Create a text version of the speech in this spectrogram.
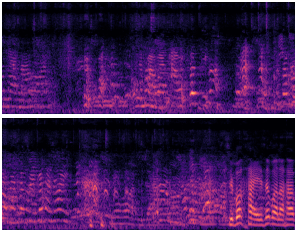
สียหนาวจะมาวันเอาก็จริงต้องพูดกันทำไมก็ได้น้อยสิบ่ไข่ซะบ่ล่ะครับ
